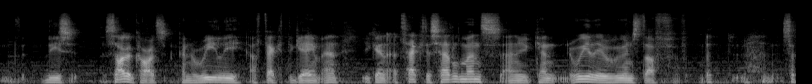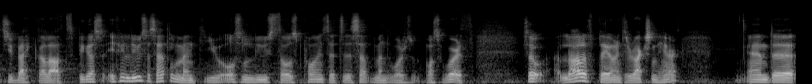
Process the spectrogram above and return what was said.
th these saga cards can really affect the game and you can attack the settlements and you can really ruin stuff that sets you back a lot. Because if you lose a settlement you also lose those points that the settlement was, was worth. So a lot of player interaction here and uh,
